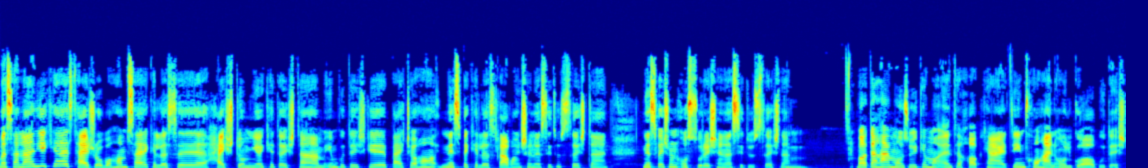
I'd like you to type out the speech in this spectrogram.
مثلا یکی از تجربه هم سر کلاس هشتمیا که داشتم این بودش که بچه ها نصف کلاس روانشناسی دوست داشتن نصفشون اسطوره شناسی دوست داشتن. بعد همین موضوعی که ما انتخاب کردیم کهن الگوها بودش.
